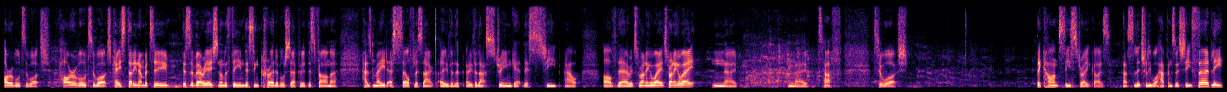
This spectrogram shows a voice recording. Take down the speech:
horrible to watch. Horrible to watch. Case study number two. This is a variation on a theme. This incredible shepherd, this farmer, has made a selfless act over, the, over that stream. Get this sheep out of there. It's running away. It's running away. No. No. Tough to watch. They can't see straight, guys. That's literally what happens with sheep. Thirdly,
